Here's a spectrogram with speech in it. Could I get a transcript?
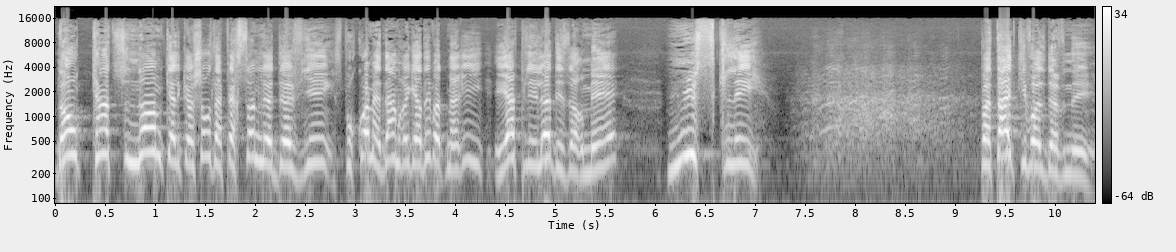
Donc, quand tu nommes quelque chose, la personne le devient. C'est pourquoi, mesdames, regardez votre mari et appelez-le désormais musclé. Peut-être qu'il va le devenir.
